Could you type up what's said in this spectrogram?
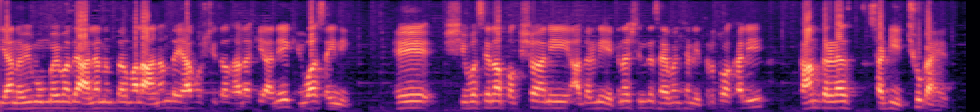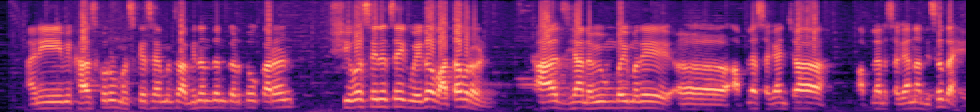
या नवी मुंबईमध्ये आल्यानंतर मला आनंद ह्या गोष्टीचा झाला की अनेक युवा सैनिक हे शिवसेना पक्ष आणि आदरणीय एकनाथ शिंदे साहेबांच्या नेतृत्वाखाली काम करण्यासाठी इच्छुक आहेत. आणि मी खास करून मस्के साहेबांचं अभिनंदन करतो कारण शिवसेनेचं एक वेगळं वातावरण आज ह्या नवी मुंबईमध्ये आपल्या सगळ्यांच्या आपल्याला सगळ्यांना दिसत आहे.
